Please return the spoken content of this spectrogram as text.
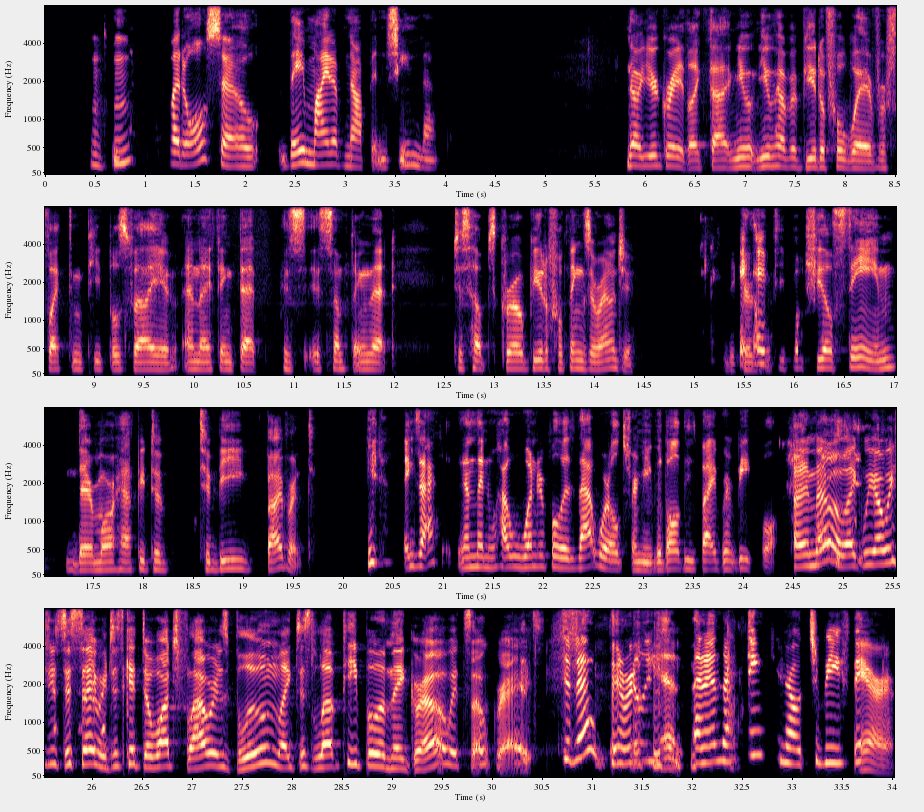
Mm-hmm. But also, they might have not been seen that. No, you're great like that. You you have a beautiful way of reflecting people's value, and I think that is is something that just helps grow beautiful things around you. Because it, when people feel seen, they're more happy to to be vibrant. Yeah, exactly. And then how wonderful is that world for me with all these vibrant people? I know. like we always used to say, we just get to watch flowers bloom, like just love people and they grow. It's so great. It is. It really is. And, and I think, you know, to be fair,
